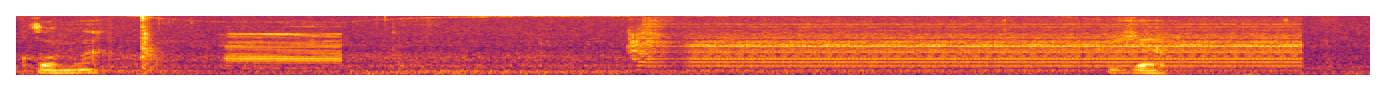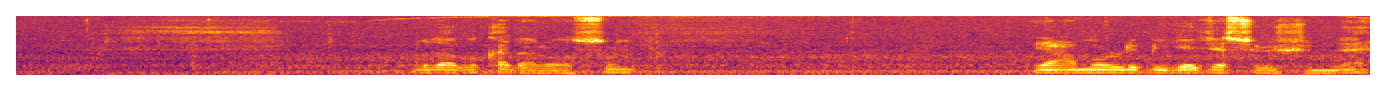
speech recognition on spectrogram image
Korna. Güzel. Bu da bu kadar olsun. Yağmurlu bir gece sürüşünde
